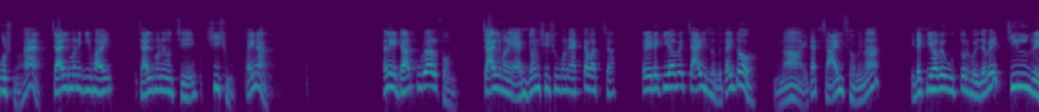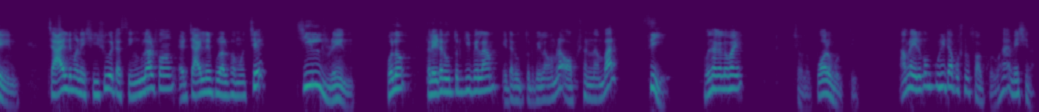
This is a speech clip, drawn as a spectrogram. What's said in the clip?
প্রশ্ন হ্যাঁ? চাইল্ড মানে কি ভাই? চাইল্ড মানে হচ্ছে শিশু, তাই না? তাহলে এটার পুরাল ফর্ম চাইল্ড মানে একজন শিশু মানে একটা বাচ্চা। তাহলে এটা কি হবে? চাইল্ডস হবে, তাই তো? না, এটা চাইল্ডস হবে না। এটা কি হবে? উত্তর হয়ে যাবে চিলড্রেন চাইল্ড মানে শিশু, এটা সিঙ্গুলার ফর্ম এর চাইল্ডের পুরাল ফর্ম হচ্ছে চিলড্রেন হলো? তাহলে এটার উত্তর কি পেলাম? এটার উত্তর পেলাম আমরা অপশন নাম্বার সি বোঝা গেল ভাই? চলো, পরবর্তী। আমরা এরকম কুড়িটা প্রশ্ন সলভ করব হ্যাঁ বেশি না।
